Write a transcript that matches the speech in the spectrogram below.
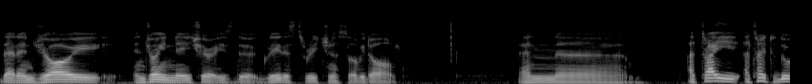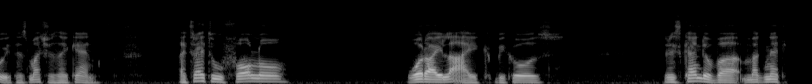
that enjoy enjoying nature is the greatest richness of it all. And uh, I try I try to do it as much as I can. I try to follow what I like because there is kind of a magnetic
